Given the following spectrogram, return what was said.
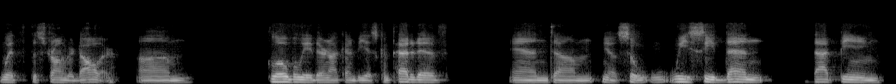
with the stronger dollar. Um, globally, they're not going to be as competitive and um, you know so we see then that being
